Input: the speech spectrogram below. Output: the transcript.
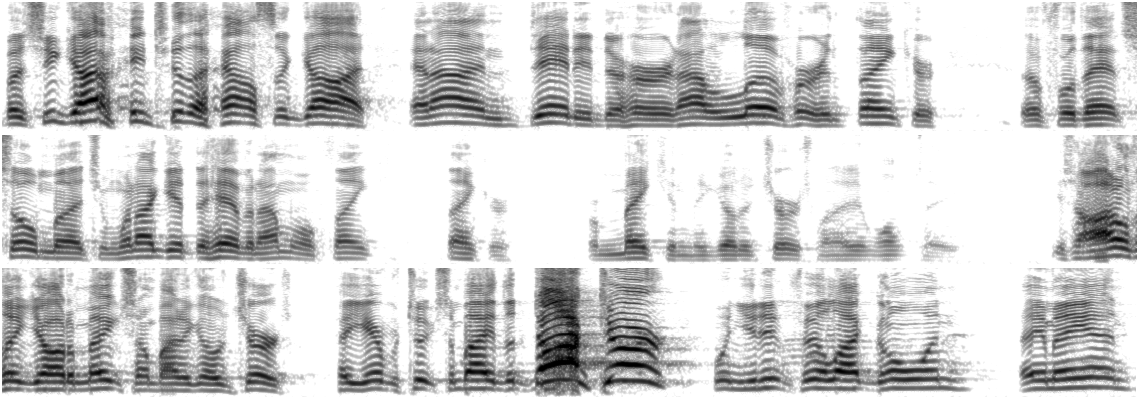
but she got me to the house of God, and I'm indebted to her, and I love her and thank her uh, for that so much. And when I get to heaven, I'm going to thank, thank her for making me go to church when I didn't want to. You say, I don't think you ought to make somebody go to church. Hey, you ever took somebody to the doctor when you didn't feel like going? Amen.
